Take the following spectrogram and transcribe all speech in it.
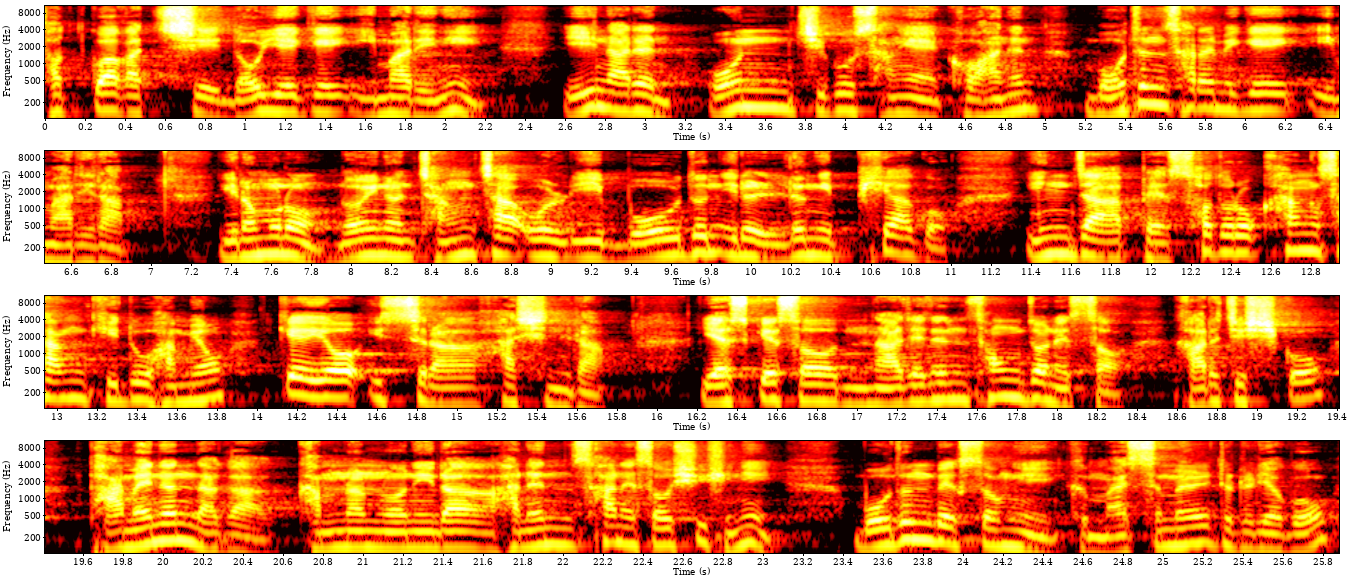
덫과 같이 너희에게 임하리니 이 날은 온 지구상에 거하는 모든 사람에게 임하리라. 이러므로 너희는 장차 올 이 모든 일을 능히 피하고 인자 앞에 서도록 항상 기도하며 깨어 있으라 하시니라. 예수께서 낮에는 성전에서 가르치시고 밤에는 나가 감람원이라 하는 산에서 쉬시니 모든 백성이 그 말씀을 들으려고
